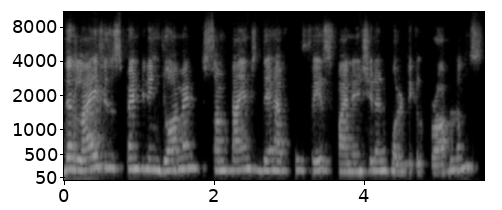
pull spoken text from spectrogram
Their life is spent in enjoyment. Sometimes they have to face financial and political problems.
